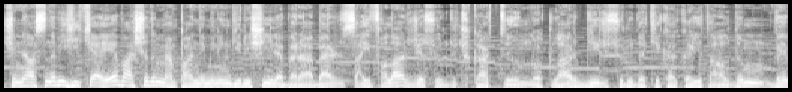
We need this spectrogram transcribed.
Şimdi aslında bir hikayeye başladım ben pandeminin girişiyle beraber. Sayfalarca sürdü çıkarttığım notlar. Bir sürü dakika kayıt aldım ve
